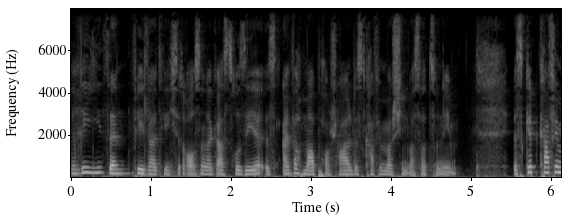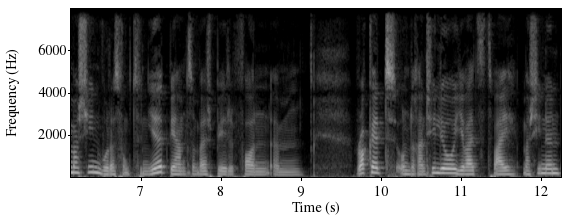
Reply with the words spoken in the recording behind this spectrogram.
riesen Fehler, die ich da draußen in der Gastro sehe, ist einfach mal pauschal das Kaffeemaschinenwasser zu nehmen. Es gibt Kaffeemaschinen, wo das funktioniert. Wir haben zum Beispiel von ähm, Rocket und Rantillo jeweils zwei Maschinen,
